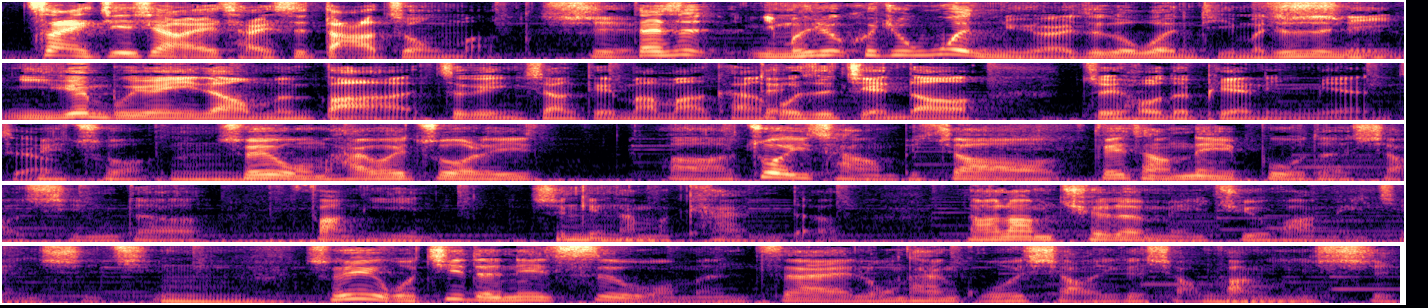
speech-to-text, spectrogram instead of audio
再接下来才是大众嘛，是。但是你们就会去问女儿这个问题吗？就是你是你愿不愿意让我们把这个影像给妈妈看，或是剪到最后的片里面这样？没错，嗯。所以我们还会做了一啊、呃，做一场比较非常内部的小型的放映，是给他们看的，嗯、然后让他们确认每一句话每一件事情。嗯。所以我记得那次我们在龙潭国小一个小放映室。嗯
